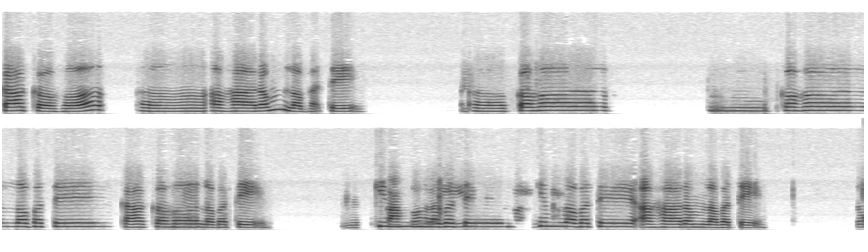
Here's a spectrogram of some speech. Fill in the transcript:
काकः आहारं लभते कः कः लभते काकः लभते किं लभते किं लभते आहारं तो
